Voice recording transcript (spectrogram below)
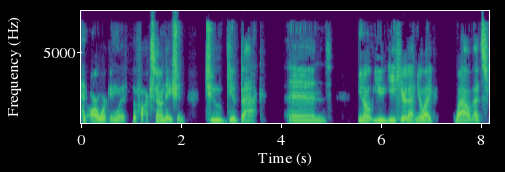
and are working with the Fox Foundation to give back. And you know you you hear that and you're like, wow, that's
